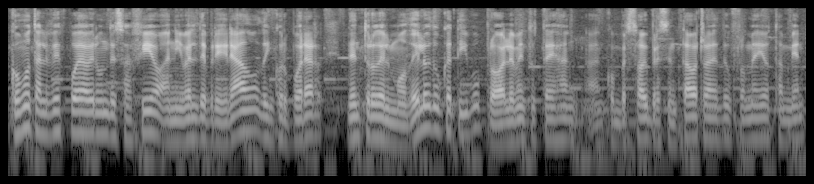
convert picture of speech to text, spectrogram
cómo tal vez puede haber un desafío a nivel de pregrado de incorporar dentro del modelo educativo, probablemente ustedes han, conversado y presentado a través de Ufromedios también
